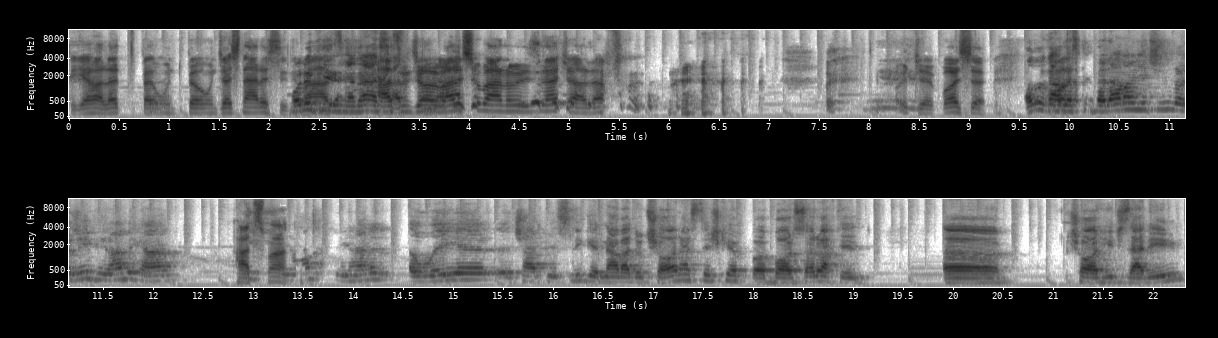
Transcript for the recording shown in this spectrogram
دیگه حالا به, اون... به اونجاش نرسیدیم. از... از اونجا به. بعدش رو برنامه ریزی نکردم. okay باشه. آقا قبل از که بدم من یه چیزی راجع به پیرهن بگم. حتما. این پیرهن away Champions League 94 هستش که بارسا رو وقتی چهار هیچ زدیم.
